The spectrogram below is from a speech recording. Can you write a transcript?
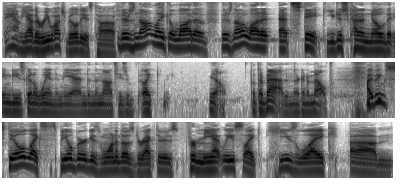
Damn, yeah, the rewatchability is tough. there's not like a lot of there's not a lot at, at stake. You just kind of know that Indy's going to win in the end, and the Nazis are like, you know, that they're bad and they're going to melt. I think still like Spielberg is one of those directors for me at least like he's like um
